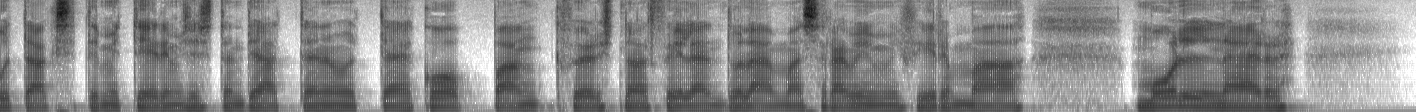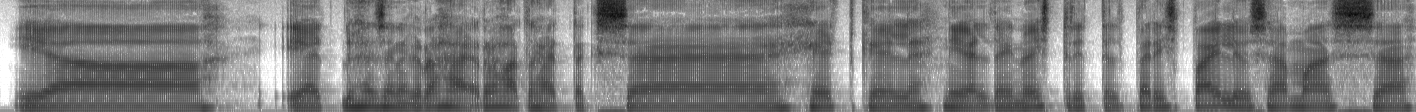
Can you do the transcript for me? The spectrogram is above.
uute aktsiate emiteerimisest on teatanud äh, Coop Pank, First Northil on tulemas ravimifirma Molner ja, ja et ühesõnaga raha, raha tahetakse äh, hetkel nii-öelda investoritelt päris palju, samas äh,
